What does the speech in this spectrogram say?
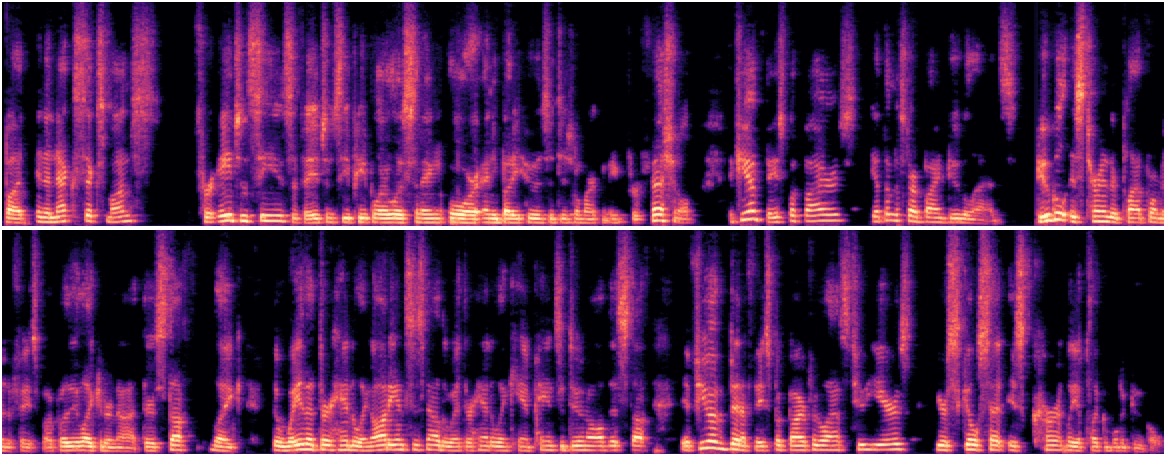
But in the next six months, for agencies, if agency people are listening, or anybody who is a digital marketing professional, if you have Facebook buyers, get them to start buying Google ads. Google is turning their platform into Facebook, whether you like it or not. There's stuff like the way that they're handling audiences now, the way they're handling campaigns and doing all this stuff. If you have been a Facebook buyer for the last two years, your skill set is currently applicable to Google.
